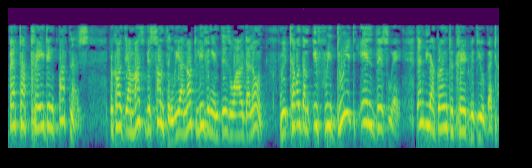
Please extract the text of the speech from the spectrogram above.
better trading partners. Because there must be something. We are not living in this world alone. We tell them if we do it in this way, then we are going to trade with you better.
